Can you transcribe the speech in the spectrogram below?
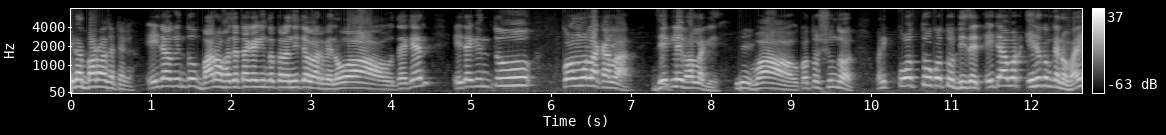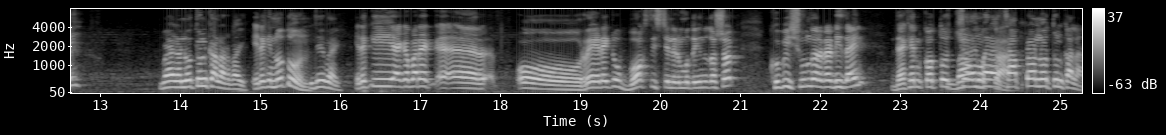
এটা বারো হাজার টাকা। এইটাও কিন্তু বারো হাজার টাকায় কিন্তু আপনারা নিতে পারবেন। ওয়াও দেখেন এটা কিন্তু কমলা কালার। দেখলেই ভালো লাগে। ওয়াও কত সুন্দর। মানে কত কত ডিজাইন। এটা আবার এরকম কেন ভাই? ভাই এটা নতুন কালার ভাই। এটা কি নতুন? জি ভাই। এটা কি একেবারে ও রে এটা একটু বক্স স্টাইলের মধ্যে কিন্তু দর্শক। খুবই সুন্দর একটা ডিজাইন। দেখেন কত চমৎকার। চাপটাও নতুন কালার।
